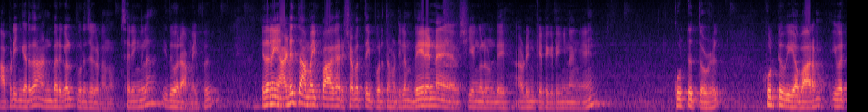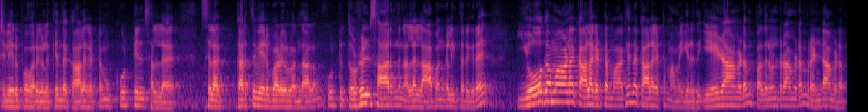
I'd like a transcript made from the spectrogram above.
அப்படிங்கிறத அன்பர்கள் புரிஞ்சுக்கிடணும். சரிங்களா? இது ஒரு அமைப்பு. இதனை அடுத்த அமைப்பாக ரிஷபத்தை பொறுத்த மட்டிலும் வேற என்ன விஷயங்கள் உண்டு அப்படின்னு கேட்டுக்கிட்டிங்கன்னாங்க. கூட்டுத் தொழில் கூட்டு வியாபாரம் இவற்றில் இருப்பவர்களுக்கு இந்த காலகட்டம் கூட்டில் செல்ல சில கருத்து வேறுபாடுகள் வந்தாலும் கூட்டு தொழில் சார்ந்து நல்ல லாபங்களை தருகிற யோகமான காலகட்டமாக இந்த காலகட்டம் அமைகிறது. ஏழாம் இடம் பதினொன்றாம் இடம் ரெண்டாம் இடம்.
